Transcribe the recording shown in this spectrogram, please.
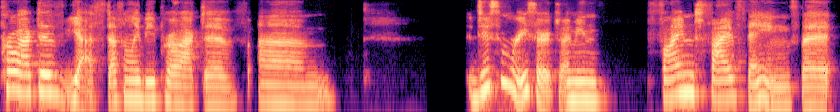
proactive, yes, definitely be proactive. Um, do some research. I mean, find five things that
